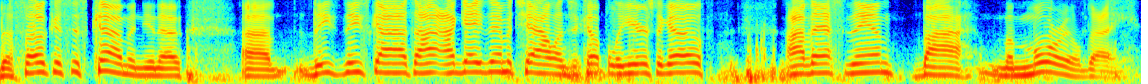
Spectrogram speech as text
The focus is coming, you know. Uh, these, these guys, I, I gave them a challenge a couple of years ago. I've asked them by Memorial Day,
